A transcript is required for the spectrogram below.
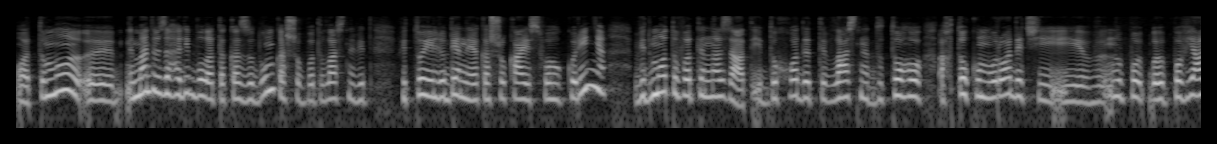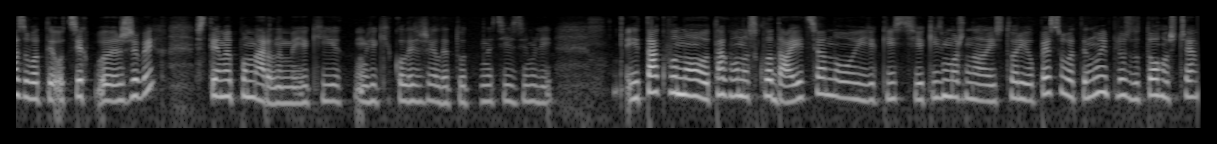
От тому е, в мене взагалі була така задумка, щоб от, власне від, від тої людини, яка шукає свого коріння, відмотувати назад і доходити власне до того, а хто кому родичі, і ну, по- пов'язувати оцих е, живих з тими померлими, які, які колись жили тут на цій землі. І так воно, так воно складається. Ну, якісь, якісь можна історії описувати. Ну і плюс до того ще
